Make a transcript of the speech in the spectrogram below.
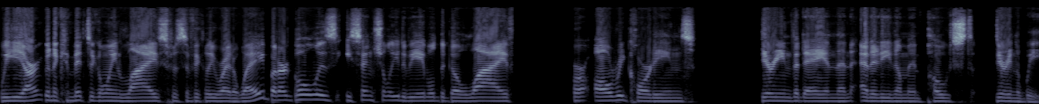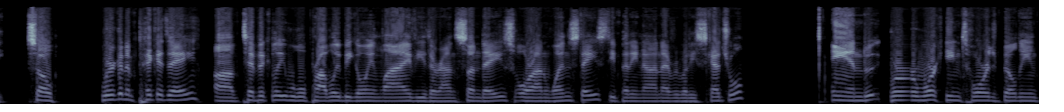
We aren't going to commit to going live specifically right away, but our goal is essentially to be able to go live for all recordings during the day and then editing them in post during the week. So we're going to pick a day. Uh, typically, we'll probably be going live either on Sundays or on Wednesdays, depending on everybody's schedule. And we're working towards building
